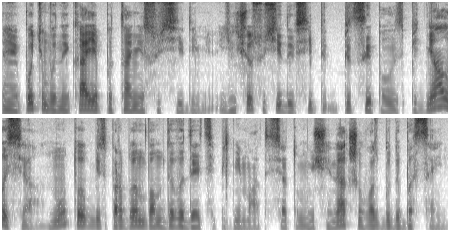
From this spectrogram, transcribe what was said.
Е, Потім виникає питання з сусідами. Якщо сусіди всі підсипались, піднялися, ну то без проблем вам доведеться підніматися, тому що інакше у вас буде басейн.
